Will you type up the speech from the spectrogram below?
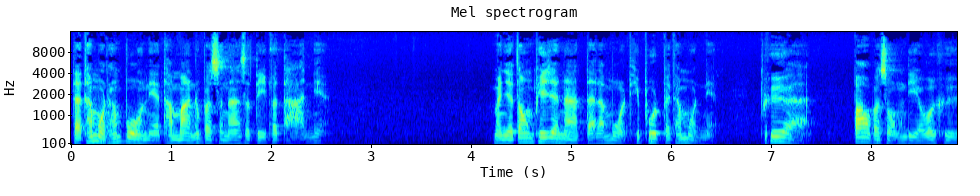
แต่ทั้งหมดทั้งปวงเนี่ยธรรมานุปัสสนาสติปัฏฐานเนี่ย มันจะต้องพิจารณาแต่ละหมวดที่พูดไปทั้งหมดเนี่ย เพื่อเป้าประสงค์เดียวก็คือ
